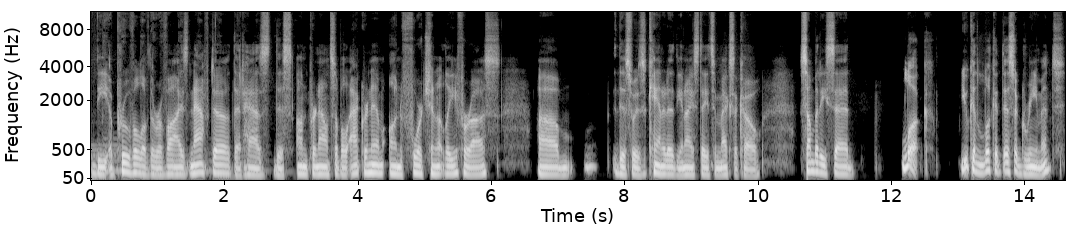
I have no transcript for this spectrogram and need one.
the approval of the revised NAFTA that has this unpronounceable acronym, unfortunately for us, um, this was Canada, the United States, and Mexico. Somebody said, "Look, you can look at this agreement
